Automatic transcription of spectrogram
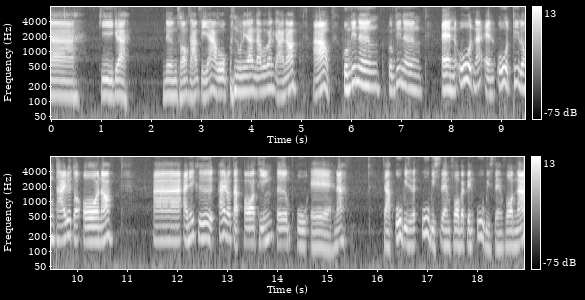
อ่ากี่กละหนึ่งสองสามสี่ห้าหกนู่นนี่นั่นนะเพื่อนๆขาเนาะ อากลุ่มที่ 1 กลุ่มที่1 n อูดนะ n อูดที่ลงท้ายด้วยตัว o เนาะอ่าอันนี้คือให้เราตัด o ทิ้งเติม u a นะจากอูบิอูบิสแตมฟอร์มไปเป็นอูบิสแตมฟอร์มนะ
